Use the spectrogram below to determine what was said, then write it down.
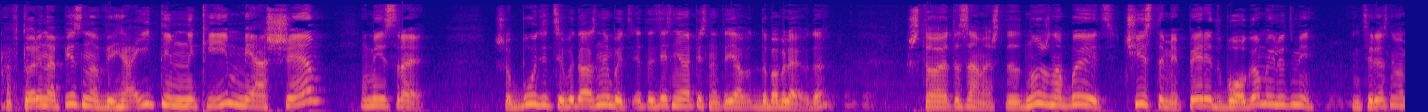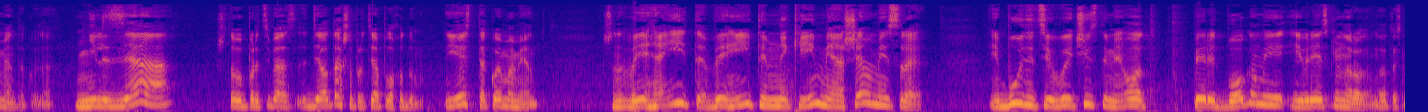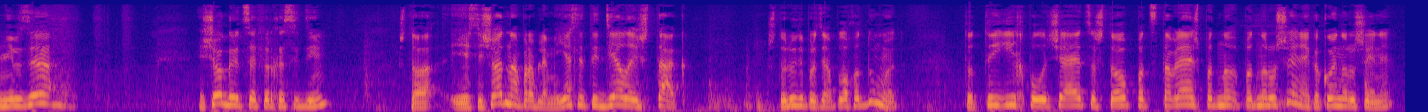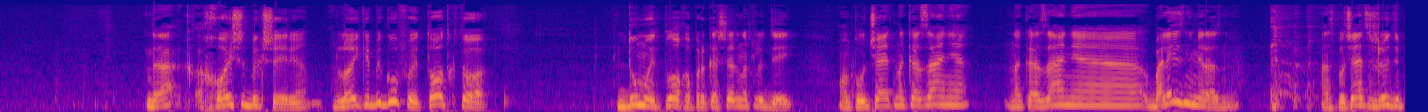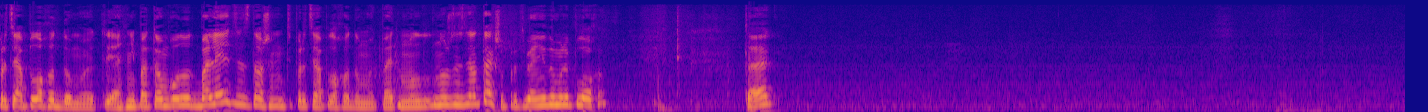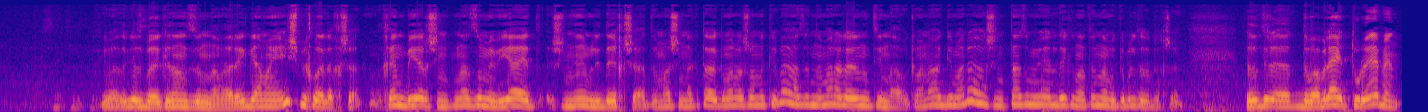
В Торе написано «Вигаитим накиим миашем у Израиль». Что будете, вы должны быть, это здесь не написано, это я добавляю, да? Что это самое, что нужно быть чистыми перед Богом и людьми. Интересный момент такой, да? Нельзя, чтобы про тебя делать так, чтобы про тебя плохо думать. Есть такой момент, что вегитим неким миашем Израиль. И будете вы чистыми от перед Богом и еврейским народом. Да? То есть нельзя... Еще говорит Сефер Хасидим, что есть еще одна проблема. Если ты делаешь так, что люди про тебя плохо думают, то ты их, получается, что подставляешь под, под нарушение. Какое нарушение? да, хойшит бекшери, лойки бегуфы. Тот, кто думает плохо про кошерных людей, он получает наказание, наказание болезнями разными. А получается, что люди про тебя плохо думают, и они потом будут болеть из-за того, что они про тебя плохо думают. Поэтому нужно сделать так, чтобы про тебя не думали плохо. Так? הגז בקטן תזונה, והרי גם האיש בכלל יחשד. לכן ביאר שניתנה זו מביאה את שניהם לידי חשד, ומה שנקטה הגמרא לשון נקבה, אז נאמר עליה נתינה, וכוונה הגמרא שניתנה זו מביאה לידי נתינה ומקבלת על חשד. Добавляет Туребен,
